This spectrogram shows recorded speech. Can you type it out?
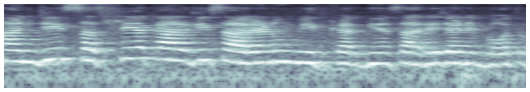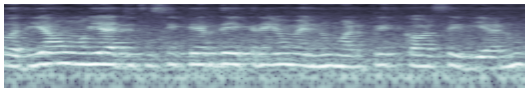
ਹਾਂਜੀ, ਸਤਿ ਸ਼੍ਰੀ ਅਕਾਲ ਜੀ ਸਾਰਿਆਂ ਨੂੰ। ਉਮੀਦ ਕਰਦੀ ਹਾਂ ਸਾਰੇ ਜਾਣੇ ਬਹੁਤ ਵਧੀਆ ਹੋਵੋਗੇ। ਅੱਜ ਤੁਸੀਂ ਫਿਰ ਦੇਖ ਰਹੇ ਹੋ ਮੈਨੂੰ ਮਨਪ੍ਰੀਤ ਕੌਰ ਸੇਵੀਆ ਨੂੰ।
